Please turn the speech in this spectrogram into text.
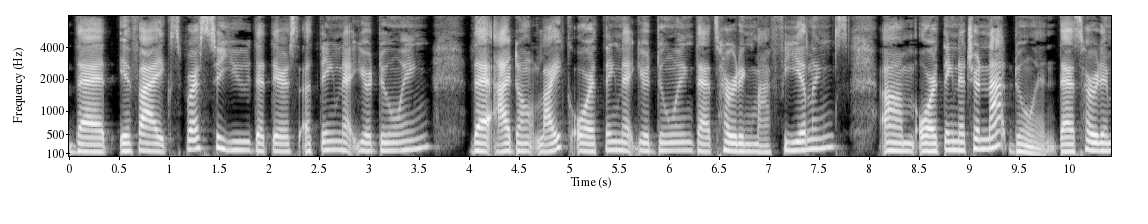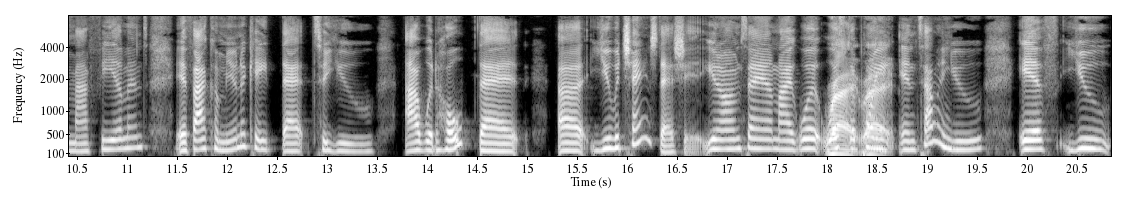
that if I express to you that there's a thing that you're doing that I don't like, or a thing that you're doing that's hurting my feelings, um, or a thing that you're not doing that's hurting my feelings, if I communicate that to you, I would hope that uh, you would change that shit. You know what I'm saying? Like, what what's right, the point right. in telling you if you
